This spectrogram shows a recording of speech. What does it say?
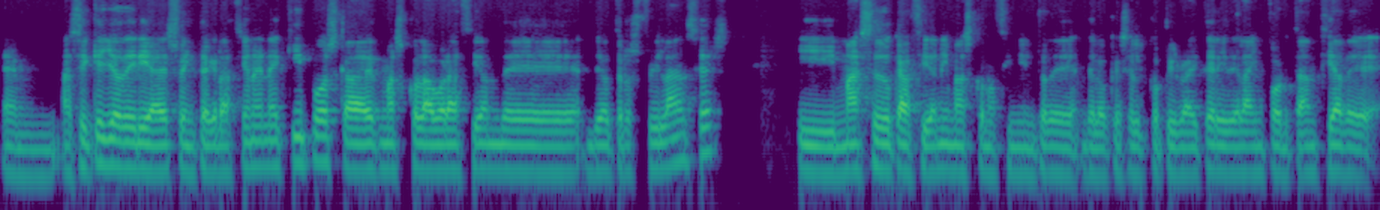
Em, así que yo diría eso, integración en equipos, cada vez más colaboración de, otros freelancers y más educación y más conocimiento de, lo que es el copywriter y de la importancia de,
